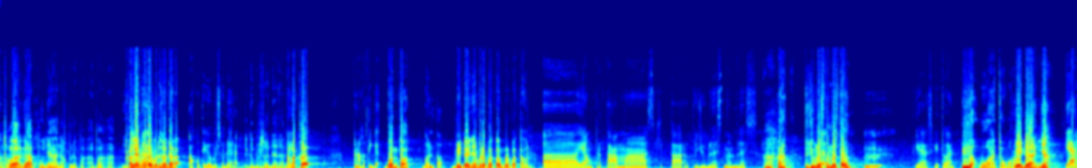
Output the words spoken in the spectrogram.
keluarga punya anak berapa apa Kalian berapa bersaudara? Aku tiga bersaudara. tiga bersaudara Anak ke Anak ketiga, bontot. bontot. Bedanya berapa tahun berapa tahun? Eh, yang pertama sekitar 17 16. Hah? 17 16 tahun? Mm Ya, segituan. Iya, wah banget. bedanya Ya.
